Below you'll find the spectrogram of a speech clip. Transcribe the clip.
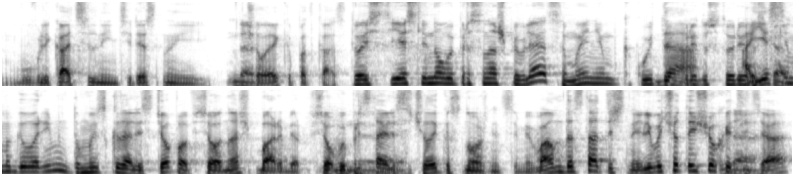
увлекательный, интересный человек и подкаст. То есть, если новый персонаж появляется, мы о нем какую-то предысторию А если мы говорим, то мы сказали, Степа, все, наш барбер. Все, вы Да. представили себе человека с ножницами. Вам достаточно? Или вы что-то еще хотите, а?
